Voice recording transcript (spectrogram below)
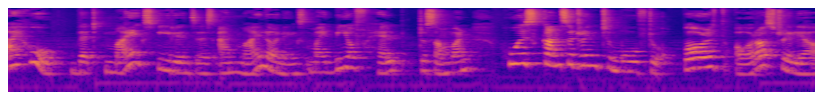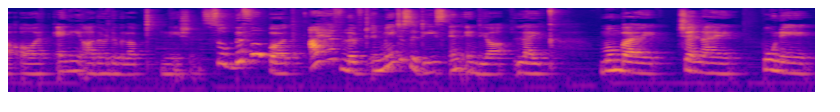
I hope that my experiences and my learnings might be of help to someone who is considering to move to Perth or Australia or any other developed nation. So before Perth, I have lived in major cities in India like Mumbai, Chennai, Pune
